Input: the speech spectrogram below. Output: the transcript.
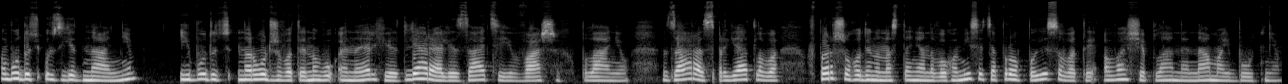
будуть у з'єднанні і будуть народжувати нову енергію для реалізації ваших планів. Зараз сприятливо в першу годину настання нового місяця прописувати ваші плани на майбутнє.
